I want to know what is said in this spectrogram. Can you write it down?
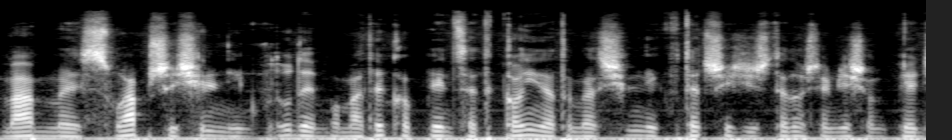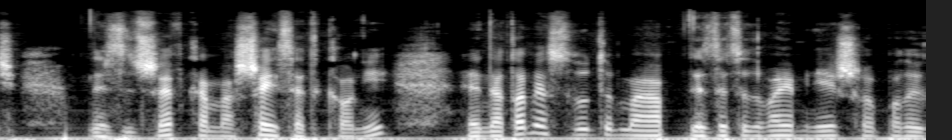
mamy słabszy silnik w Rudy, bo ma tylko 500 koni, natomiast silnik w T-3485 z drzewka ma 600 koni. Natomiast Rudy ma zdecydowanie mniejsze opory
